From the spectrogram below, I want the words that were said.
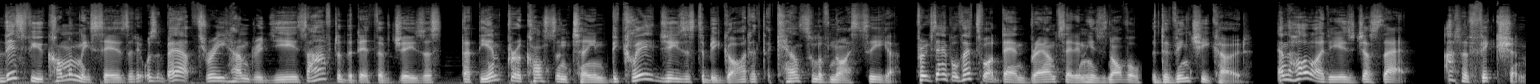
This view commonly says that it was about 300 years after the death of Jesus that the Emperor Constantine declared Jesus to be God at the Council of Nicaea. For example, that's what Dan Brown said in his novel, The Da Vinci Code. And the whole idea is just that utter fiction.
